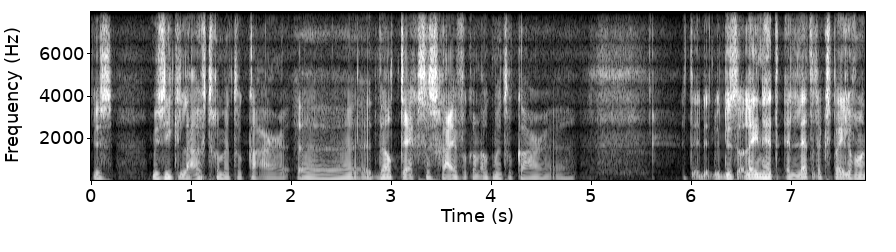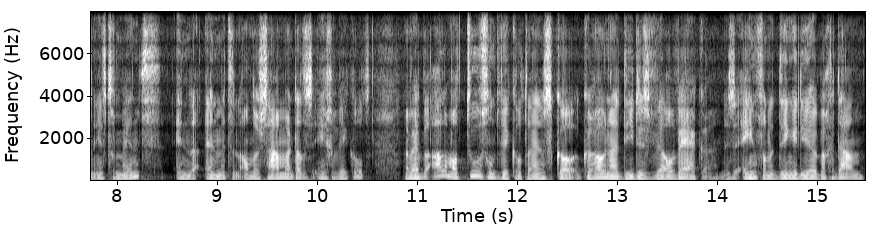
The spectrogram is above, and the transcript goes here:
Dus muziek luisteren met elkaar. het wel teksten schrijven kan ook met elkaar. eh. Het- dus alleen het letterlijk spelen van een instrument en, en met een ander samen, dat is ingewikkeld. Maar we hebben allemaal tools ontwikkeld tijdens co- corona die dus wel werken. Dus een van de dingen die we hebben gedaan.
